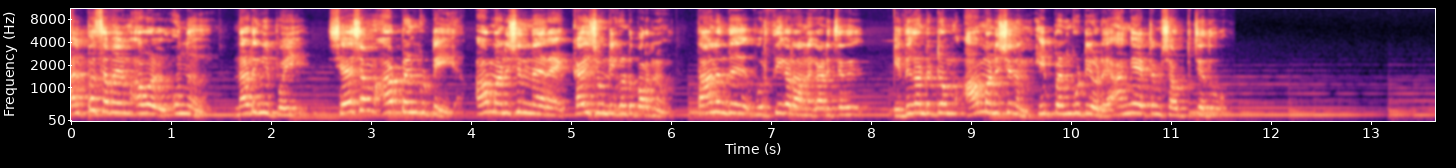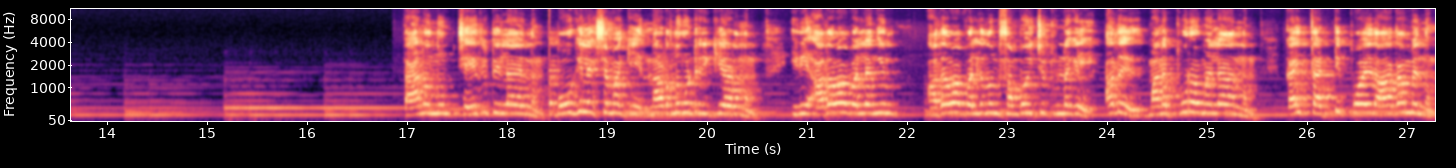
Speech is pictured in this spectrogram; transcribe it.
അല്പസമയം അവൾ ഒന്ന് നടുങ്ങിപ്പോയി. ശേഷം ആ പെൺകുട്ടി ആ മനുഷ്യന് നേരെ കൈ ചൂണ്ടിക്കൊണ്ട് പറഞ്ഞു താനെന്ത് വൃത്തികളാണ് കാണിച്ചത്? ഇത് കണ്ടിട്ടും ആ മനുഷ്യനും ഈ പെൺകുട്ടിയോട് അങ്ങേയറ്റം ഷൗട്ട് ചെയ്തു. താനൊന്നും ചെയ്തിട്ടില്ല എന്നും ഭോഗി ലക്ഷ്യമാക്കി നടന്നുകൊണ്ടിരിക്കുകയാണെന്നും ഇനി അഥവാ വല്ലെങ്കിൽ അഥവാ വല്ലതും സംഭവിച്ചിട്ടുണ്ടെങ്കിൽ അത് മനഃപൂർവമല്ല എന്നും കൈ തട്ടിപ്പോയതാകാമെന്നും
